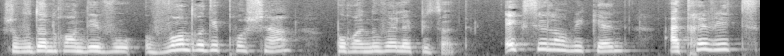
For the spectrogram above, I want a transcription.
Je vous donne rendez-vous vendredi prochain pour un nouvel épisode. Excellent week-end. À très vite.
